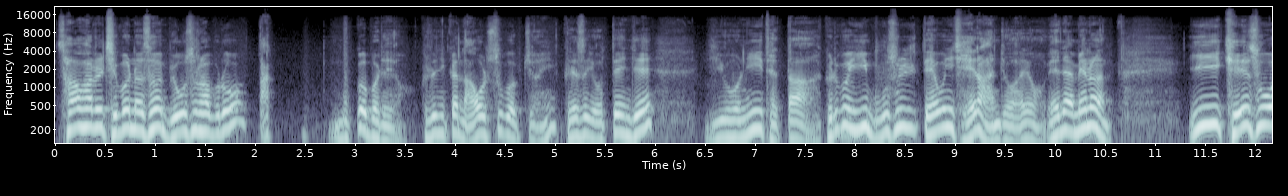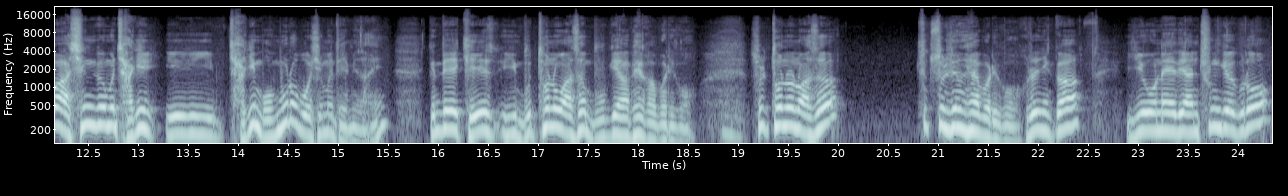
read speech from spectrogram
사화를 집어넣어서 묘술합으로 딱 묶어버려요. 그러니까 나올 수가 없죠. 그래서 요때 이제 이혼이 됐다. 그리고 이 무술 대운이 제일 안 좋아요. 왜냐면은 이 개수와 신금은 자기 이, 자기 몸으로 보시면 됩니다. 근데 개, 이 무토는 와서 무계합 해가 버리고 술토는 와서 축술형 해버리고 그러니까 이혼에 대한 충격으로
